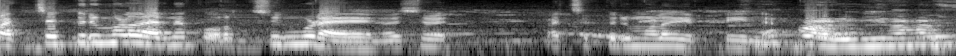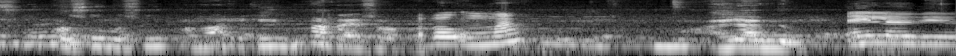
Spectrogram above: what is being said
പച്ചക്കുരുമുളക് ആയിരുന്നു. കുറച്ചും കൂടെ ആയിരുന്നു. പക്ഷെ പച്ചക്കുരുമുളക് കിട്ടിയില്ല. അപ്പൊ ഉമ്മ ഐ ലവ് യു.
